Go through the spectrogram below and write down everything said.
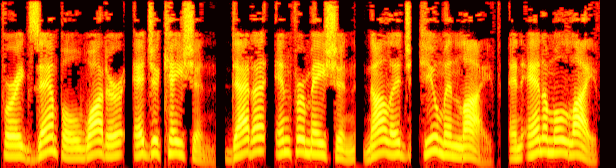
for example water, education, data, information, knowledge, human life, and animal life.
